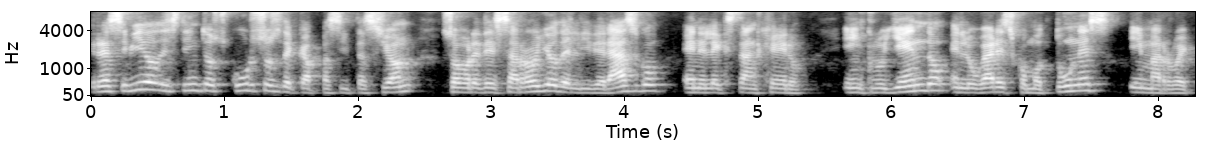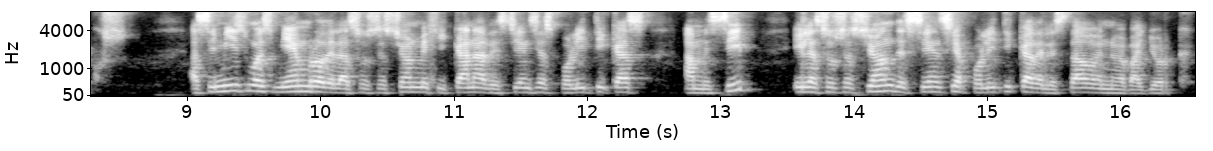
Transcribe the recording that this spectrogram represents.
y recibido distintos cursos de capacitación sobre desarrollo del liderazgo en el extranjero, incluyendo en lugares como Túnez y Marruecos. Asimismo, es miembro de la Asociación Mexicana de Ciencias Políticas, AMESIP, y la Asociación de Ciencia Política del Estado de Nueva York.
